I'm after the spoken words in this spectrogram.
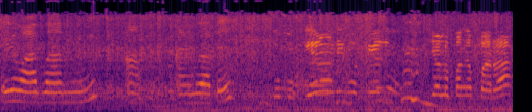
you love me? Um, I love it. Como quiera, dijo aquel, ya lo van a parar.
